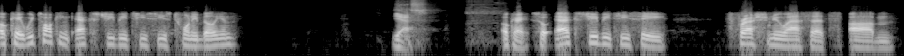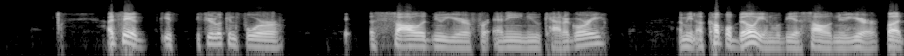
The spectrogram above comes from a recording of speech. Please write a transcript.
Okay, we're talking XGBTC's 20 billion. Yes. Okay, so XGBTC, fresh new assets. Um, I'd say if if you're looking for a solid new year for any new category, I mean, a couple billion would be a solid new year. But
